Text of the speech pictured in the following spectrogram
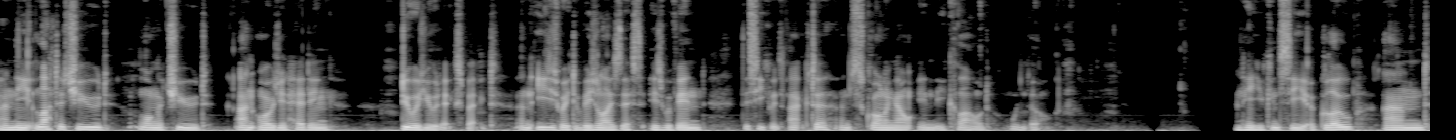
and the latitude, longitude and origin heading do as you would expect. And the easiest way to visualize this is within the sequence actor and scrolling out in the cloud window. And here you can see a globe and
